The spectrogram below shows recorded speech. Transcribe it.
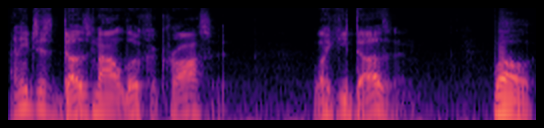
and he just does not look across it. Like he doesn't. Well,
